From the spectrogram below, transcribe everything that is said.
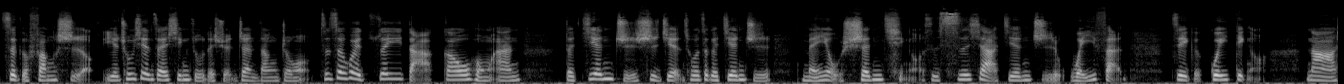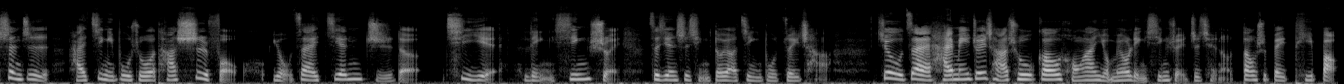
这个方式哦，也出现在新竹的选战当中哦。这次会追打高虹安的兼职事件，说这个兼职没有申请哦，是私下兼职违反这个规定哦。那甚至还进一步说，他是否有在兼职的企业领薪水这件事情都要进一步追查。就在还没追查出高虹安有没有领薪水之前呢，倒是被踢爆，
